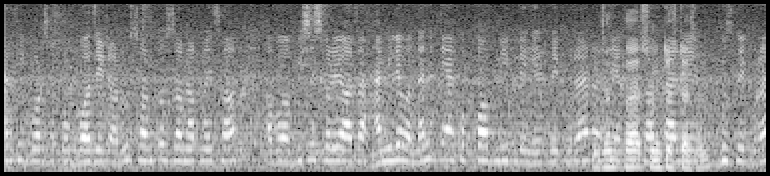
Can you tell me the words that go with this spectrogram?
आर्थिक वर्षको बजेटहरू सन्तोषजनक नै छ अब विशेष गरी अझ हामीले भन्दा नि त्यहाँको पब्लिकले हेर्ने कुरा र त्यहाँको जनताले। बुझ्ने कुरा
